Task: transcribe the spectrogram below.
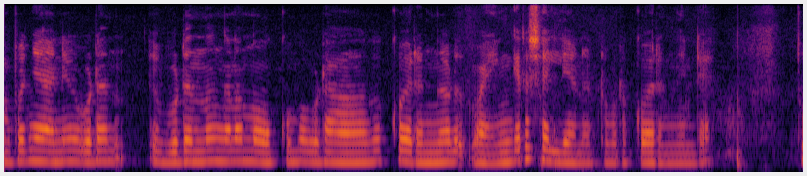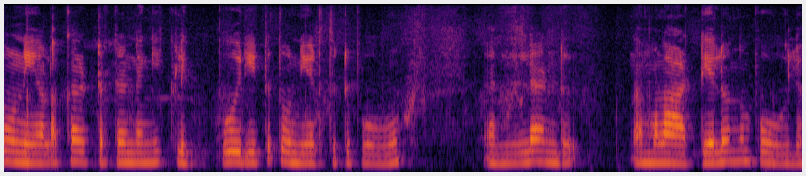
അപ്പോൾ ഞാൻ ഇവിടെ ഇവിടെ നിന്ന് ഇങ്ങനെ നോക്കുമ്പോൾ ഇവിടെ ആകെ കുരങ്ങൾ ഭയങ്കര ശല്യമാണ് കേട്ടോ ഇവിടെ കുരങ്ങിന്റെ തുണികളൊക്കെ ഇട്ടിട്ടുണ്ടെങ്കിൽ ക്ലിപ്പ് ഊരിയിട്ട് തുണി എടുത്തിട്ട് പോവും. എല്ലാം ഉണ്ട്. നമ്മൾ ആട്ടിയാലൊന്നും പോകില്ല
